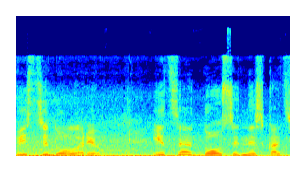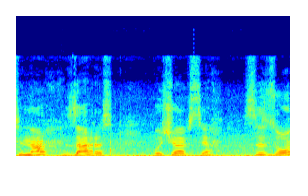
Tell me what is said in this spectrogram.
200 доларів. І це досить низька ціна. Зараз почався сезон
